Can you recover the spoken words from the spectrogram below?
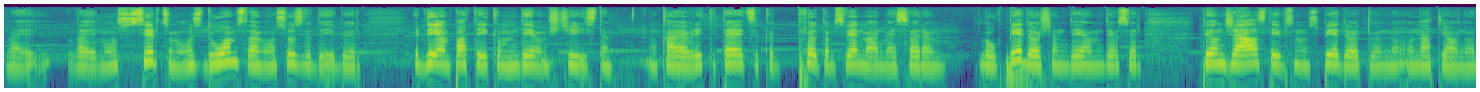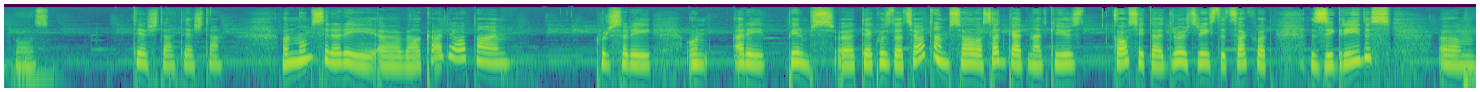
Vai, vai mūsu sirds un mūsu domas, lai mūsu uzvedība ir, ir dievam patīkama un dievam šķīsta. Un kā jau Rita teica, ka, protams, vienmēr mēs varam lūgt atdošanu dievam. Dievs ir pilns žēlstības mums piedot un, un atjaunot mūs. Tieši tā, tieši tā. Un mums ir arī uh, vēl kādi jautājumi, kurus arī, un arī pirms uh, tiek uzdots jautājums, vēlos atgādināt, ka jūs klausītāji droši drīkstat sakot Zigrīdas. Um,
